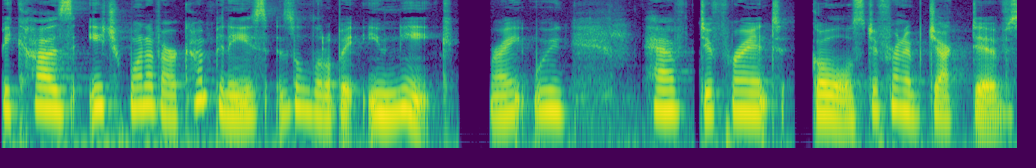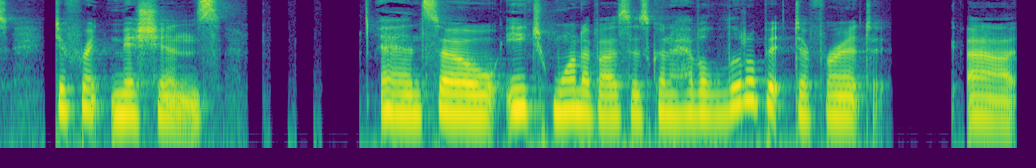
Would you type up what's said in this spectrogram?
because each one of our companies is a little bit unique, right? We have different goals, different objectives, different missions. And so each one of us is going to have a little bit different uh,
